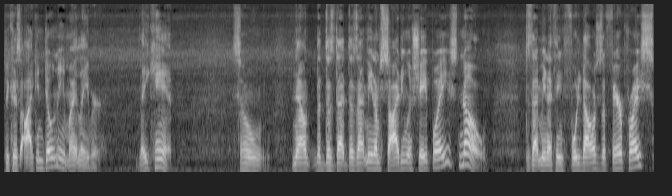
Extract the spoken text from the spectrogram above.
Because I can donate my labor. They can't. So now does that does that mean I'm siding with Shapeways? No. Does that mean I think $40 is a fair price?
